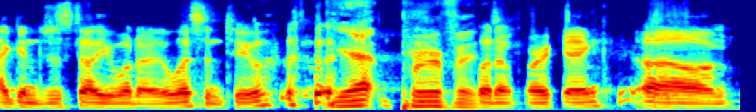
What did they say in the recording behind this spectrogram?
I can just tell you what I listen to Yeah, perfect. when I'm working. Um,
